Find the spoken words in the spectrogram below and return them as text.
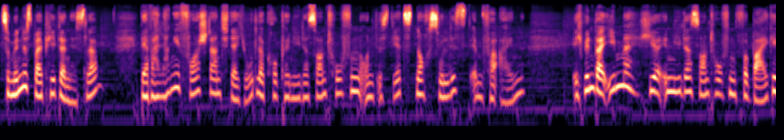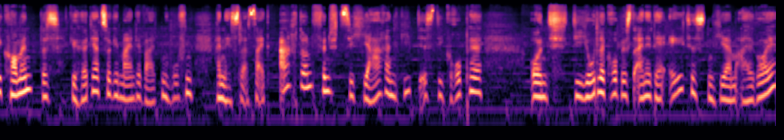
Zumindest bei Peter Nessler. Der war lange Vorstand der Jodlergruppe Niedersonthofen und ist jetzt noch Solist im Verein. Ich bin bei ihm hier in Niedersonthofen vorbeigekommen. Das gehört ja zur Gemeinde Waltenhofen. Herr Nessler, seit 58 Jahren gibt es die Gruppe und die Jodlergruppe ist eine der ältesten hier im Allgäu.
